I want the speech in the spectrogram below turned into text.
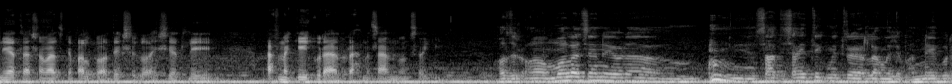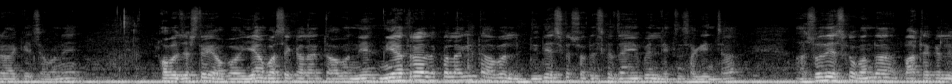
नियात्रा समाज नेपालको अध्यक्षको हैसियतले आफ्ना केही कुराहरू राख्न चाहनुहुन्छ कि? हजुर मलाई चाहिँ एउटा साथी साहित्यिक मित्रहरूलाई मैले भन्ने कुरा के छ भने अब जस्तै अब यहाँ बसेकालाई त अब नियात्राको लागि त अब विदेशको स्वदेशको जहीँ पनि लेख्न सकिन्छ। स्वदेशको भन्दा पाठकहरूले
